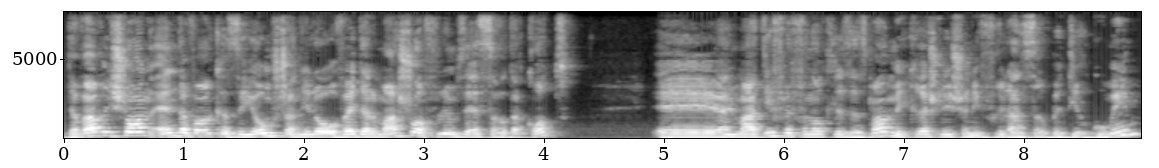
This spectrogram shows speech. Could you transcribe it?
דבר ראשון, אין דבר כזה יום שאני לא עובד על משהו, אפילו אם זה עשר דקות. אה, אני מעדיף לפנות לזה זמן, במקרה שלי שאני פרילנסר בתרגומים,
